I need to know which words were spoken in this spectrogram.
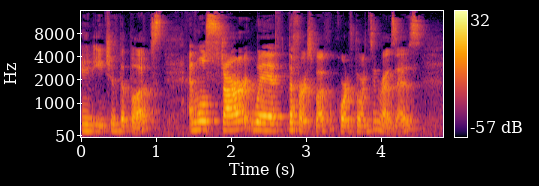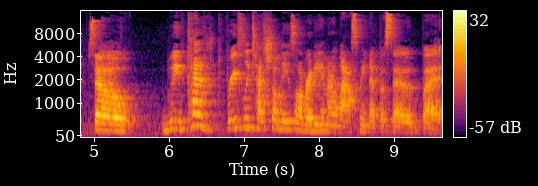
in each of the books, and we'll start with the first book, A Court of Thorns and Roses. So we've kind of briefly touched on these already in our last main episode, but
